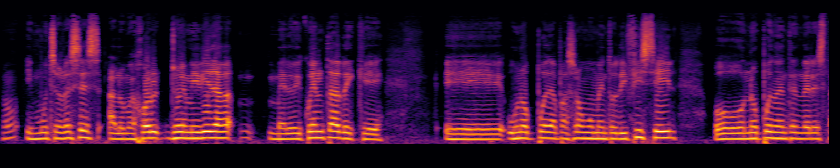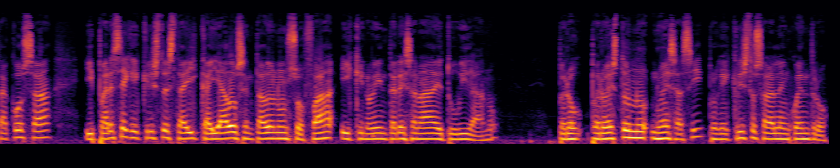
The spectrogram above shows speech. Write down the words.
¿no? Y muchas veces, a lo mejor yo en mi vida me doy cuenta de que eh, uno puede pasar un momento difícil o no puede entender esta cosa y parece que Cristo está ahí callado sentado en un sofá y que no le interesa nada de tu vida, ¿no? Pero, pero esto no, no es así, porque Cristo sale al encuentro.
